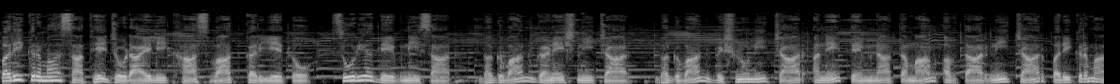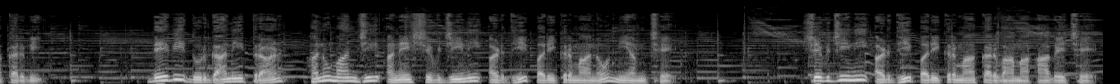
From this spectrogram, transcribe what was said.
પરિક્રમા સાથે જોડાયેલી ખાસ વાત કરીએ તો, સૂર્યદેવની સાત, ભગવાન ગણેશની ચાર, ભગવાન વિષ્ણુની ચાર અને તેમના તમામ અવતારની ચાર પરિક્રમા કરવી. દેવી દુર્ગાની ત્રણ, હનુમાનજી અને શિવજીની અડધી પરિક્રમાનો નિયમ છે. શિવજીની અડધી પરિક્રમા કરવામાં આવે છે.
